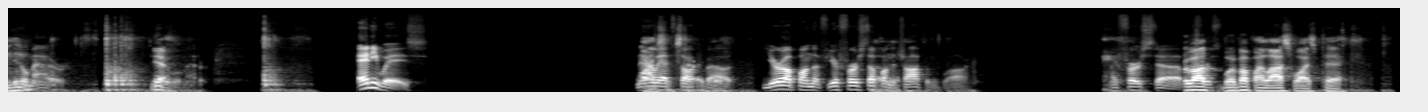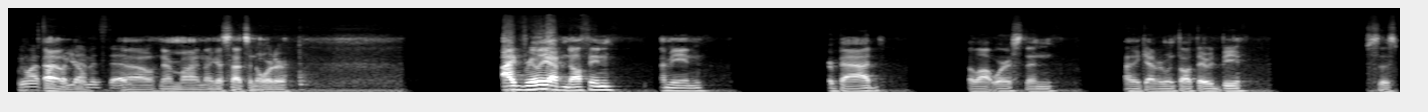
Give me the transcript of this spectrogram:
it'll Mhm. matter. Yeah. It will matter. Anyways, now we have to talk terrible. about you're up on the you're first up Love on the chopping block. My first. Uh, What about first- what about my last wise pick? you want to talk Oh, about them instead? No, never mind. I guess that's in order. I really have nothing. I mean, they're bad. A lot worse than I think everyone thought they would be. It's the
